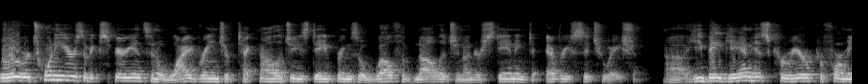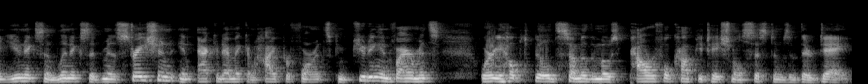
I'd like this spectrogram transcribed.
With over 20 years of experience in a wide range of technologies, Dave brings a wealth of knowledge and understanding to every situation. Uh, he began his career performing Unix and Linux administration in academic and high performance computing environments, where he helped build some of the most powerful computational systems of their day.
